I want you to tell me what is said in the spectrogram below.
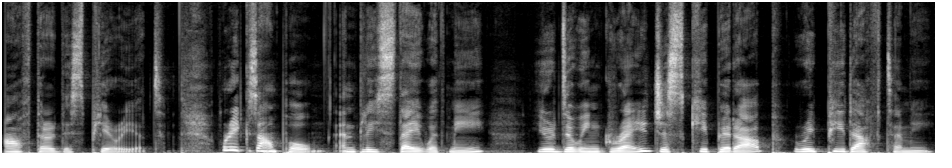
after this period. For example, and please stay with me, you're doing great, just keep it up, repeat after me.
